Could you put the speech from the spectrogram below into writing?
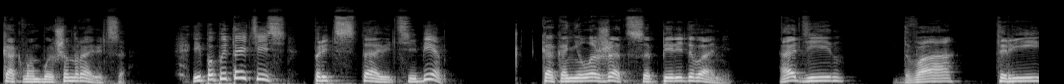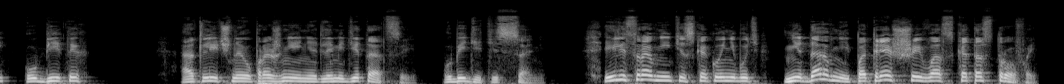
как вам больше нравится, и попытайтесь представить себе, как они ложатся перед вами. Один, два, три убитых. Отличное упражнение для медитации, убедитесь сами. Или сравните с какой-нибудь недавней потрясшей вас катастрофой.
